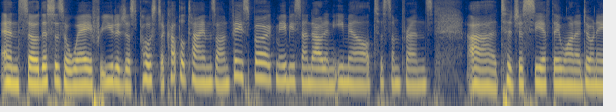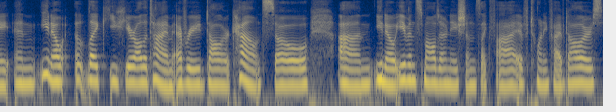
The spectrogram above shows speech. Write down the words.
and so this is a way for you to just post a couple times on facebook maybe send out an email to some friends uh, to just see if they want to donate. And you know like you hear all the time every dollar counts. So um, you know even small donations like five twenty five dollars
